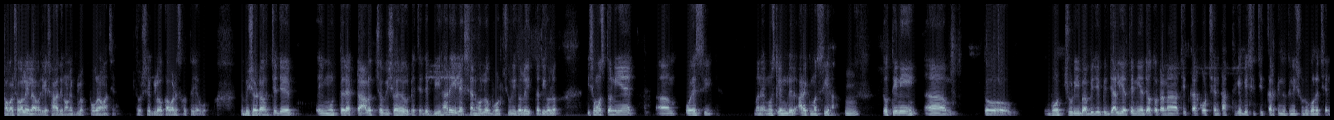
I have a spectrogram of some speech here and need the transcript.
সকাল সকাল এলাম আজকে সারাদিন অনেকগুলো প্রোগ্রাম আছে তো সেগুলো কভারেজ করতে যাব। তো বিষয়টা হচ্ছে যে এই মুহূর্তের একটা আলোচ্য বিষয় হয়ে উঠেছে যে বিহারে ইলেকশন হলো ভোট চুরি হলো ইত্যাদি হলো এই সমস্ত নিয়ে ওএসসি মানে মুসলিমদের আরেক মসিহা। হুম। তো তিনি তো ভোট চুরি বা বিজেপি জালিয়াতি নিয়ে যতটা না চিৎকার করছেন তার থেকে বেশি চিৎকার কিন্তু তিনি শুরু করেছেন।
